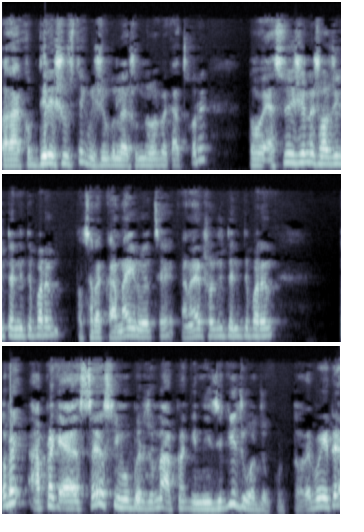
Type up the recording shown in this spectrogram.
তারা খুব ধীরে সুস্থে বিষয়গুলো সুন্দরভাবে কাজ করে। তো অ্যাসোসিয়েশনের সহযোগিতা নিতে পারেন। তাছাড়া কানাই রয়েছে, কানাইয়ের সহযোগিতা নিতে পারেন। তবে আপনাকে অ্যাসেস রিমুভের জন্য আপনাকে নিজেকেই যোগাযোগ করতে হবে এবং এটা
